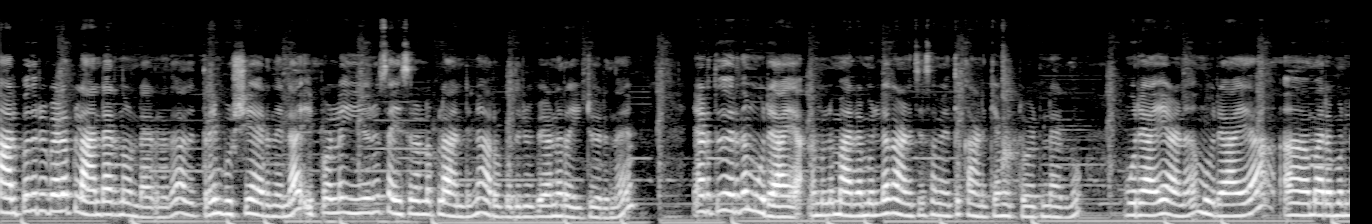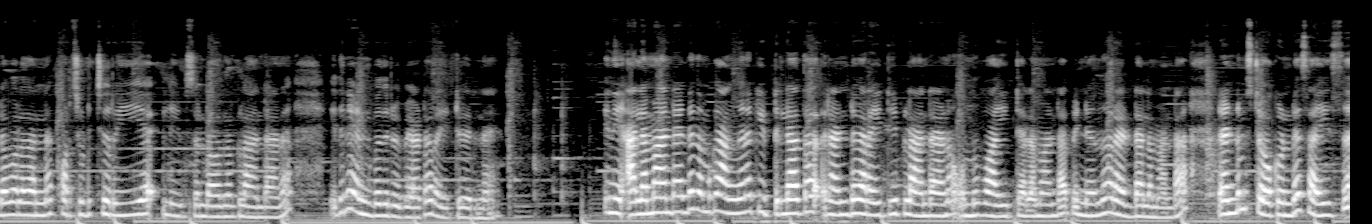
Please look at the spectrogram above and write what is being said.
നാൽപ്പത് രൂപയുടെ പ്ലാന്റ് ആയിരുന്നു ഉണ്ടായിരുന്നത്. അത് ഇത്രയും ബുഷി ആയിരുന്നില്ല. ഇപ്പോൾ ഉള്ള ഈ ഒരു സൈസിലുള്ള പ്ലാന്റിന് അറുപത് രൂപയാണ് റേറ്റ് വരുന്നത് അടുത്തത് വരുന്ന മുരായ. നമ്മൾ മരമുല്ല കാണിച്ച സമയത്ത് കാണിക്കാൻ വിട്ടുപോയിട്ടുണ്ടായിരുന്നു. മുരായയാണ്. മുരായ മരമുല്ല പോലെ തന്നെ കുറച്ചുകൂടി ചെറിയ ലീവ്സ് ഉണ്ടാകുന്ന പ്ലാന്റ് ആണ്. ഇതിന് എൺപത് രൂപയാട്ടോ റേറ്റ് വരുന്നത് ഇനി അലമാണ്ടേന്റെ നമുക്ക് അങ്ങനെ കിട്ടില്ലാത്ത രണ്ട് വെറൈറ്റി പ്ലാന്റ് ആണ് ഒന്ന് വൈറ്റ് അലമാണ്ട പിന്നെ ഒന്ന് റെഡ് അലമാണ്ട രണ്ടും സ്റ്റോക്ക് ഉണ്ട്. സൈസ്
